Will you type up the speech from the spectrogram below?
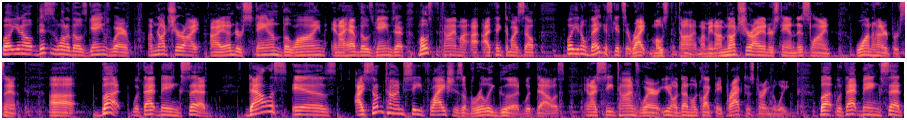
Well, you know, this is one of those games where I'm not sure I, I understand the line, and I have those games there. Most of the time, I, I, I think to myself, well, you know, Vegas gets it right most of the time. I mean, I'm not sure I understand this line 100%. Uh, but with that being said, Dallas is. I sometimes see flashes of really good with Dallas, and I see times where, you know, it doesn't look like they practice during the week. But with that being said,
